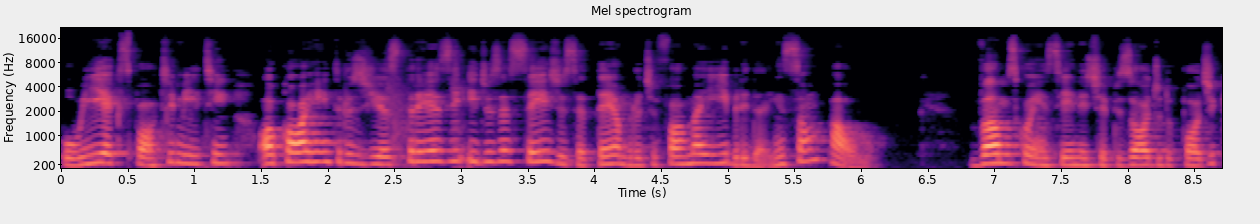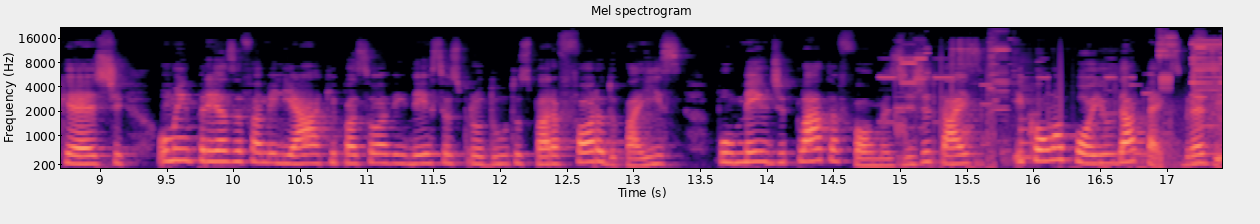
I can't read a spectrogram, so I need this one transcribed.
O e-Export Meeting ocorre entre os dias 13 e 16 de setembro de forma híbrida, em São Paulo. Vamos conhecer neste episódio do podcast uma empresa familiar que passou a vender seus produtos para fora do país por meio de plataformas digitais e com o apoio da Apex Brasil.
